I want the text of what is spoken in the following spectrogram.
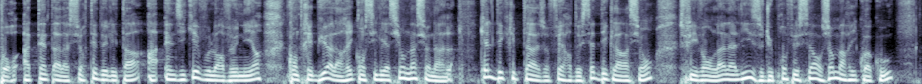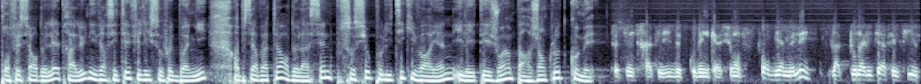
pour atteinte à la sûreté de l'État, a indiqué vouloir venir contribuer à la réconciliation nationale. Quel décryptage faire de cette déclaration Suivant l'analyse du professeur Jean-Marie Kouakou, professeur de lettres à l'université Félix Houphouët-Boigny, observateur de la scène sociopolitique ivoirienne, il a été joint par Jean-Claude Comé. C'est une stratégie de communication fort bien menée. La tonalité affective,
